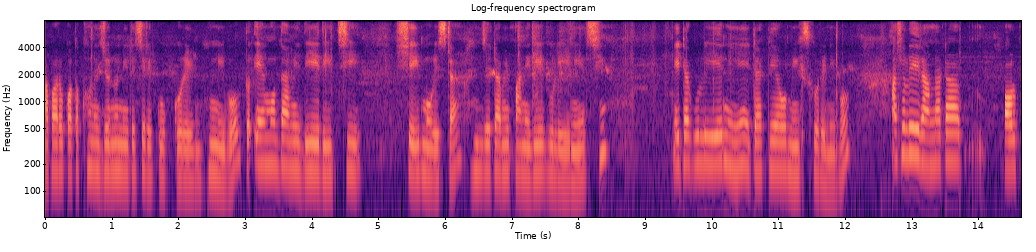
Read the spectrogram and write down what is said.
আবারও কতক্ষণের জন্য নেড়ে চেড়ে কুক করে নিব। তো এর মধ্যে আমি দিয়ে দিচ্ছি সেই মরিচটা, যেটা আমি পানি দিয়ে গুলিয়ে নিয়েছি। এটা গুলিয়ে নিয়ে এটাকেও মিক্স করে নিব। আসলে এই রান্নাটা অল্প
